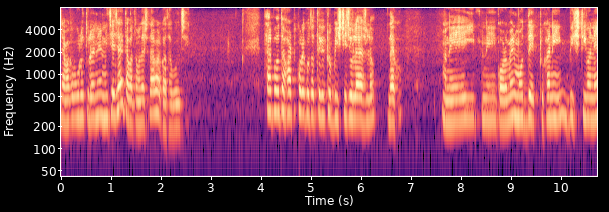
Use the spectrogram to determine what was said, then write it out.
জামা কাপড়গুলো তুলে নিয়ে নিচে যাই, তারপর তোমাদের সাথে আবার কথা বলছি। তারপর তো হট করে কোথা থেকে একটু বৃষ্টি চলে আসলো। দেখো মানে এই মানে গরমের মধ্যে একটুখানি বৃষ্টি মানে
